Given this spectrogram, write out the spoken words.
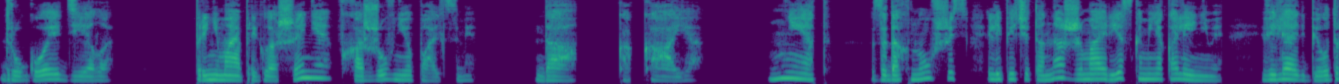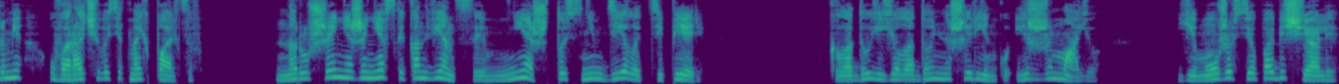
другое дело. Принимая приглашение, вхожу в нее пальцами. Да, какая! «Нет», Задохнувшись, лепечет она, сжимая резко меня коленями, виляет бедрами, уворачиваясь от моих пальцев. Нарушение Женевской конвенции. Мне что с ним делать теперь? Кладу ее ладонь на ширинку и сжимаю. Ему уже все пообещали.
